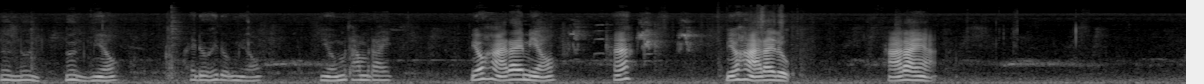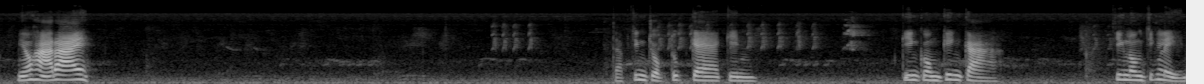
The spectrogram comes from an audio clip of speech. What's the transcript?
นู่นนู่นนู่นเหมียว ให้ดูให้ดูเหมียว เหมียวมาทำอะไร เหมียวหาอะไรเหมียว ฮะเหมียวหาอะไรลูก หาอะไรอะเหมียวหาอะไรจับจิ้งจกตุ๊กแกกิน กิ้งกงกิ้งกา จิ้งลงจิ้งเหลน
